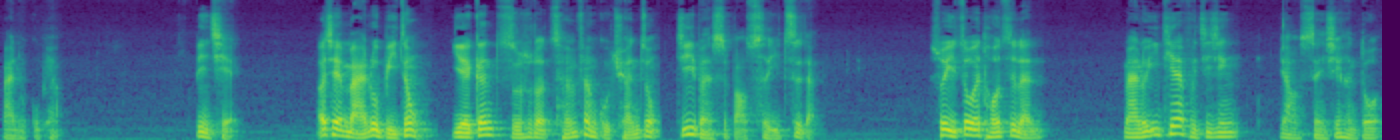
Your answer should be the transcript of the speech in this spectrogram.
买入股票，并且，而且买入比重也跟指数的成分股权重基本是保持一致的，所以作为投资人。买入 ETF 基金要省心很多，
